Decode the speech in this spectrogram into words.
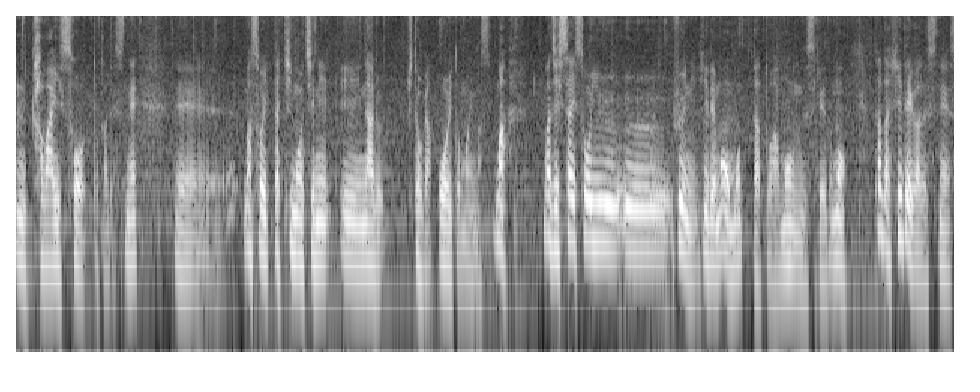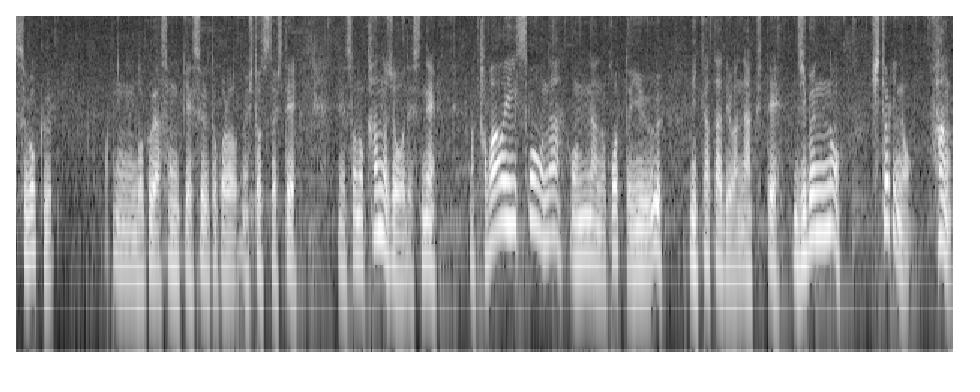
うん、かわいそうとかですね、えーまあ、そういった気持ちになる人が多いと思います。まあ、まあ、実際そういうふうにヒデも思ったとは思うんですけれどもただヒデがですねすごく、うん、僕が尊敬するところの一つとしてその彼女をですね、まあ、かわいそうな女の子という見方ではなくて自分の一人のファン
